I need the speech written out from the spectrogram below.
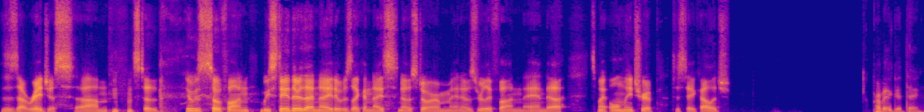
"This is outrageous." Um, so it was so fun. We stayed there that night. It was like a nice snowstorm, and it was really fun. And uh, it's my only trip to State College. Probably a good thing.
